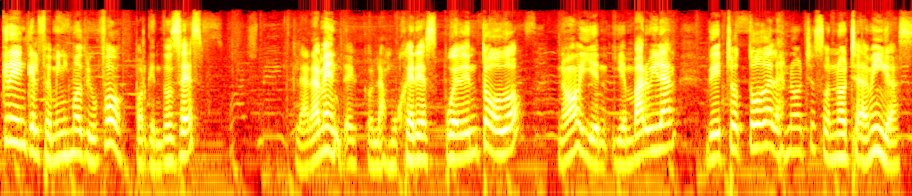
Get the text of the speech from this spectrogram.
creen que el feminismo triunfó, porque entonces claramente, con las mujeres pueden todo, ¿no? Y en, y en Barbieland, de hecho, todas las noches son noche de amigas.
